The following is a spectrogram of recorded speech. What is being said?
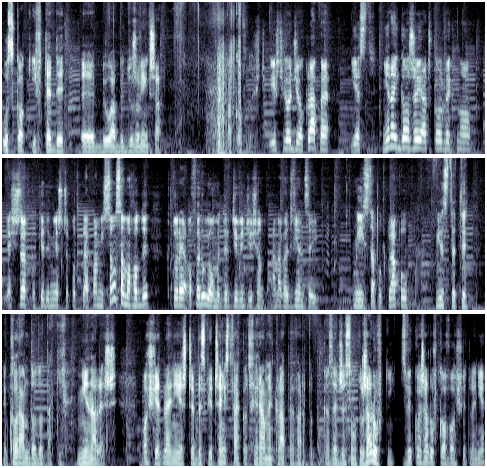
uskok i wtedy e, byłaby dużo większa pakowność. Jeśli chodzi o klapę, jest nie najgorzej, aczkolwiek no, ja się rzadko kiedy mieszczę pod klapami. Są samochody, które oferują 1,90 m, a nawet więcej miejsca pod klapą. Niestety Corando do takich nie należy. Oświetlenie jeszcze bezpieczeństwa. Jak otwieramy klapę, warto pokazać, że są tu żarówki. Zwykłe żarówkowe oświetlenie.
